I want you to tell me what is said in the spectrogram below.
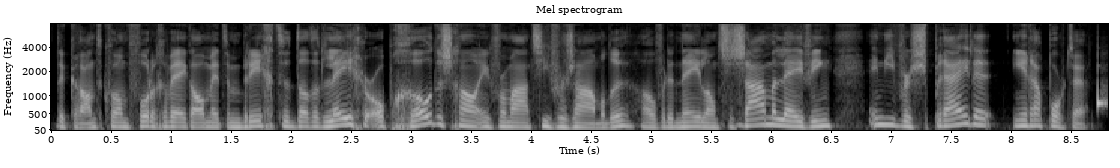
De krant kwam vorige week al met een bericht dat het leger op grote schaal informatie verzamelde over de Nederlandse samenleving en die verspreidde in rapporten.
